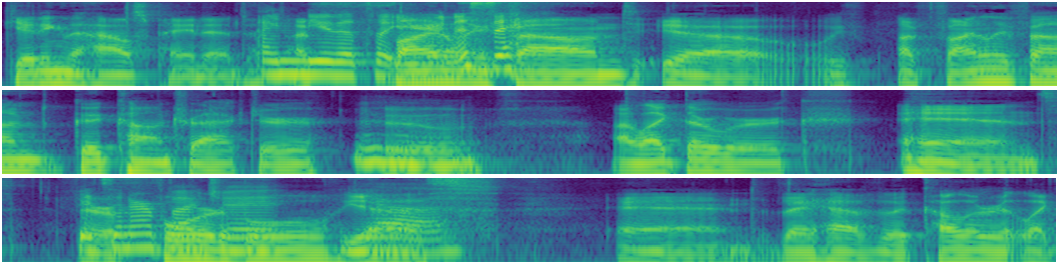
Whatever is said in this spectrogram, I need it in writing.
getting the house painted. I knew that's what you were gonna finally say. Found yeah, we I finally found good contractor Mm-hmm. who I like their work and They're in our budget. affordable. Yeah. Yes, and they have the color like.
